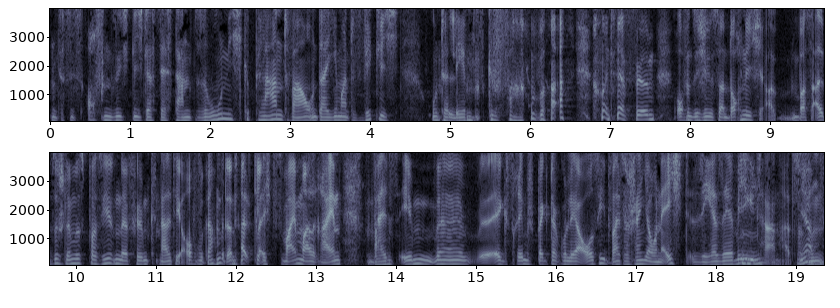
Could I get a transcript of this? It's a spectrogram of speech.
Und das ist offensichtlich, dass der Stunt so nicht geplant war und da jemand wirklich unter Lebensgefahr war. Und der Film, offensichtlich ist dann doch nicht was allzu Schlimmes passiert und der Film knallt die Aufgabe dann halt gleich zweimal rein, weil es eben äh, extrem spektakulär aussieht, weil es wahrscheinlich auch in echt sehr, sehr wehgetan mhm. hat. Ja. Mhm.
